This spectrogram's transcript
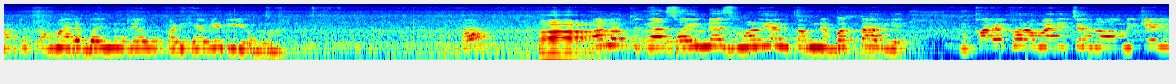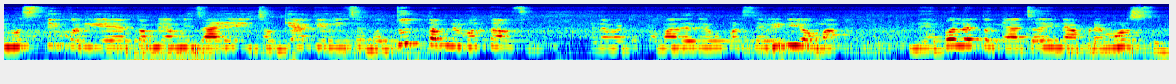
માટે તમારે બન્યું રહેવું પડશે વિડીયોમાં. હા? હા. હાલો, તો ત્યાં જઈને જ મળીએ ને તમને બતાવીએ. ખરેખર અમારી ચેનલ અમે કેવી મસ્તી કરીએ, તમે અમે જાય જગ્યા કેવી છે, બધું જ તમને બતાવશું. એના માટે તમારે રહેવું પડશે વિડીયોમાં. ને ભલે તો ત્યાં જઈને આપણે મળશું.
